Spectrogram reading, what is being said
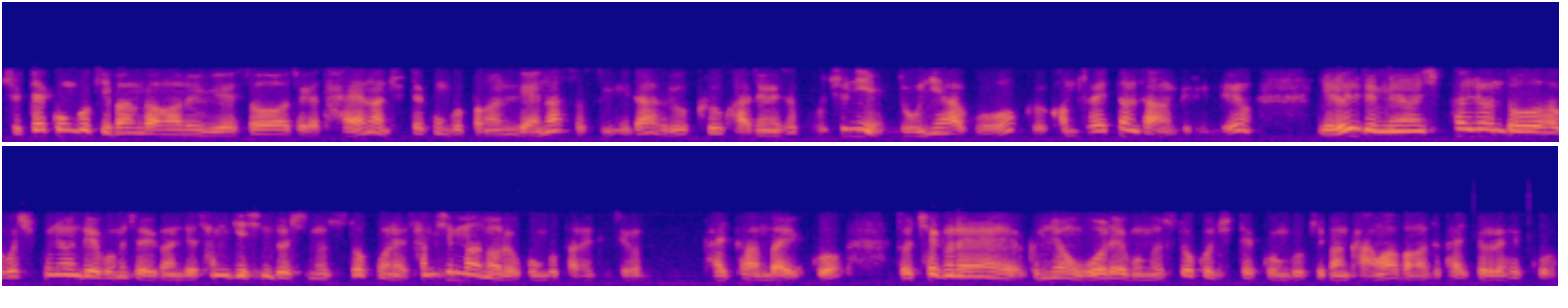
주택 공급 기반 강화를 위해서 저희가 다양한 주택 공급 방안을 내놨었습니다. 그리고 그 과정에서 꾸준히 논의하고 그 검토했던 사항들인데요. 예를 들면 18년도하고 19년도에 보면 저희가 이제 3기 신도시는 수도권에 30만 원을 공급하는 대책을 발표한 바 있고 또 최근에 금년 5월에 보면 수도권 주택 공급 기반 강화 방안도 발표를 했고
